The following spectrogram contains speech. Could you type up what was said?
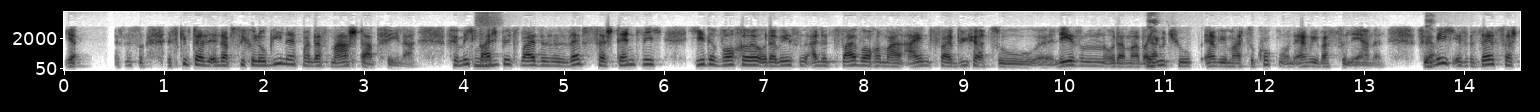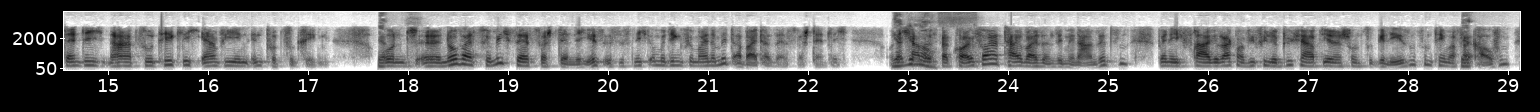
Ja, es ist so. Es gibt also in der Psychologie nennt man das Maßstabfehler. Für mich mhm. beispielsweise ist es selbstverständlich, jede Woche oder wenigstens alle zwei Wochen mal ein, zwei Bücher zu äh, lesen oder mal bei ja. YouTube irgendwie mal zu gucken und irgendwie was zu lernen. Für ja. mich ist es selbstverständlich, nahezu täglich irgendwie einen Input zu kriegen. Ja. Und äh, nur weil es für mich selbstverständlich ist, ist es nicht unbedingt für meine Mitarbeiter selbstverständlich. Und ja, ich genau. habe Verkäufer teilweise in Seminaren sitzen. Wenn ich frage, sag mal, wie viele Bücher habt ihr denn schon zu, gelesen zum Thema Verkaufen? Ja.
